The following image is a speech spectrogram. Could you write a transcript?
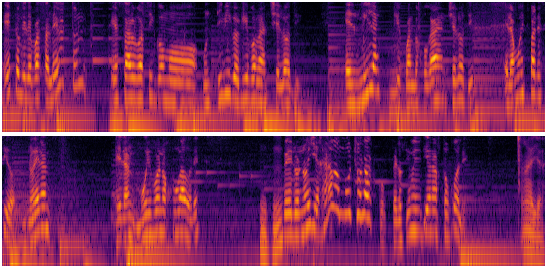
esto que le pasa al Everton es algo así como un típico equipo de Ancelotti el Milan, que mm. cuando jugaba Ancelotti, era muy parecido. No eran, eran muy buenos jugadores, pero no llegaban mucho al arco, pero sí metían hartos goles. Ah, ya.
